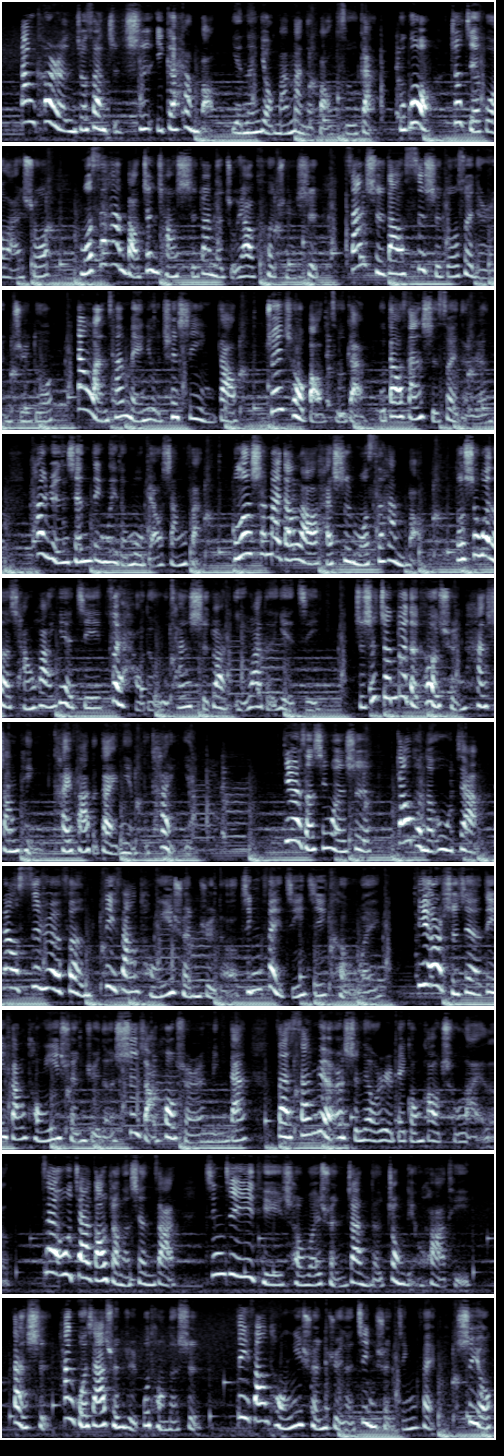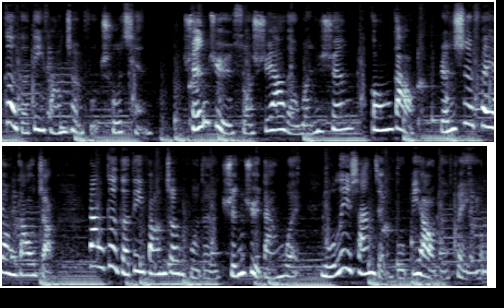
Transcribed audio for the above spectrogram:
客人就算只吃一个汉堡，也能有满满的饱足感。不过，就结果来说，摩斯汉堡正常时段的主要客群是三十到四十多岁的人居多，但晚餐美女却吸引到追求饱足感不到三十岁的人。和原先订立的目标相反，不论是麦当劳还是摩斯汉堡，都是为了强化业绩最好的午餐时段以外的业绩，只是针对的客群和商品开发的概念不太一样。第二则新闻是，高腾的物价让四月份地方统一选举的经费岌岌可危。第二十届地方统一选举的市长候选人名单在三月二十六日被公告出来了。在物价高涨的现在，经济议题成为选战的重点话题。但是和国家选举不同的是，地方统一选举的竞选经费是由各个地方政府出钱，选举所需要的文宣、公告、人事费用高涨。让各个地方政府的选举单位努力删减不必要的费用。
